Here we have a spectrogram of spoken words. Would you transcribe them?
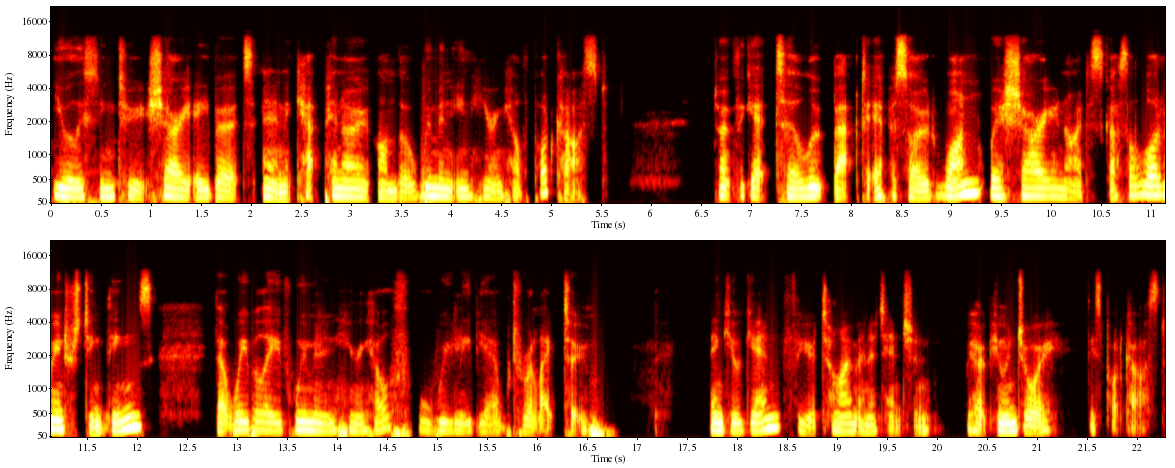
You are listening to Shari Eberts and Kat Penno on the Women in Hearing Health podcast. Don't forget to loop back to episode one, where Shari and I discuss a lot of interesting things that we believe women in hearing health will really be able to relate to. Thank you again for your time and attention. We hope you enjoy this podcast.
